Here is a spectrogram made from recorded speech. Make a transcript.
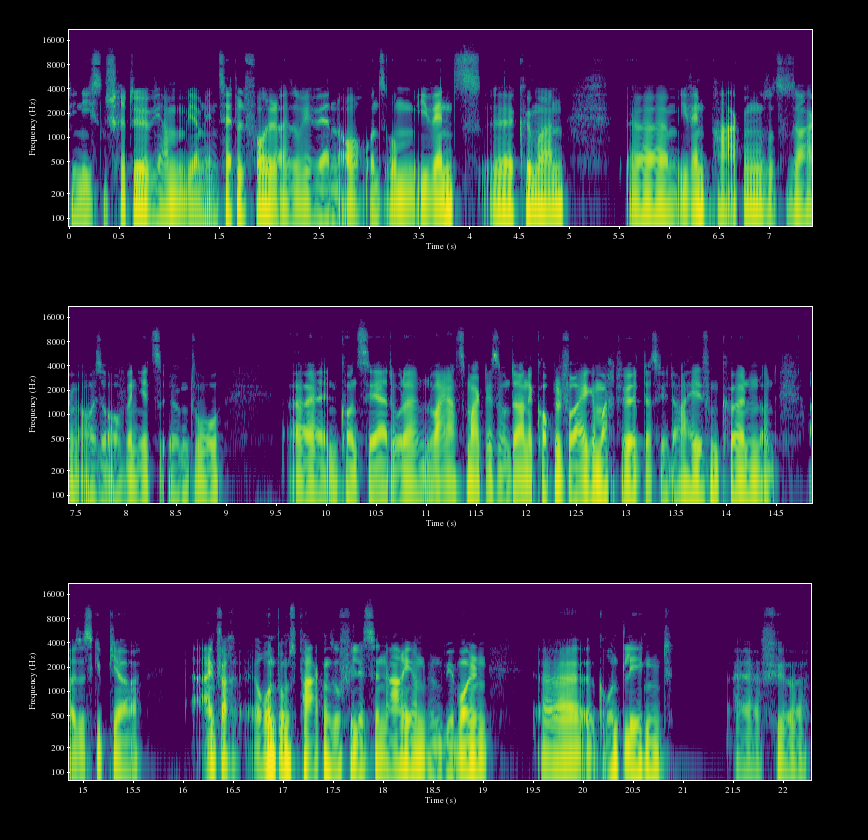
die nächsten Schritte, wir haben, wir haben den Zettel voll. Also wir werden auch uns um Events äh, kümmern, ähm, Eventparken sozusagen. Also auch wenn jetzt irgendwo äh, ein Konzert oder ein Weihnachtsmarkt ist und da eine Koppel frei gemacht wird, dass wir da helfen können. Und also es gibt ja einfach rund ums Parken so viele Szenarien und wir wollen äh, grundlegend äh, für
